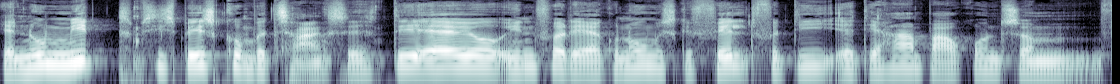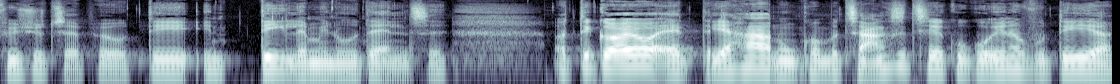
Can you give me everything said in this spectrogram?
Ja, nu mit spidskompetence, det er jo inden for det ergonomiske felt, fordi at jeg har en baggrund som fysioterapeut. Det er en del af min uddannelse. Og det gør jo, at jeg har nogle kompetencer til at kunne gå ind og vurdere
